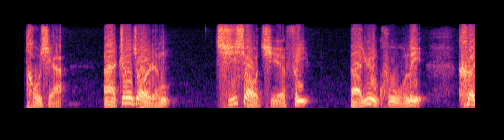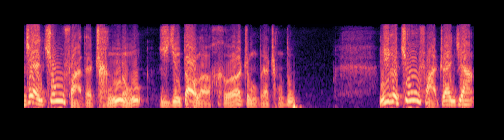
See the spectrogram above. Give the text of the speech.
头衔，哎，真叫人啼笑皆非，哎，欲哭无泪，可见灸法的成龙已经到了何种的程度。一个灸法专家，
